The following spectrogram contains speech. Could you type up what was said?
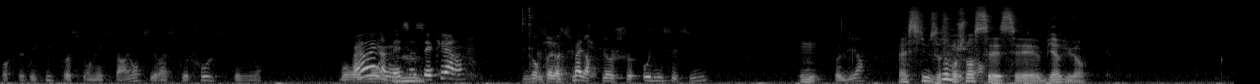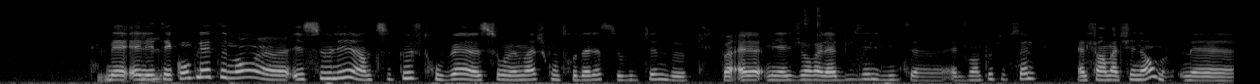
pour cette équipe parce qu'en expérience, il reste que Falls quasiment. Bon, Ah ouais, non, mais ça, c'est clair. hein. Ils ont fait la super Bah, pioche Odyssey Sims. Mm. Faut le dire. Ah, Sims, Oui, franchement, c'est c'est bien vu. hein. Mais elle était complètement euh, esselée un petit peu, je trouvais, euh, sur le match contre Dallas ce week-end. Enfin, elle, mais elle- genre, elle abusait limite. euh, elle joue un peu toute seule. Elle fait un match énorme, mais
